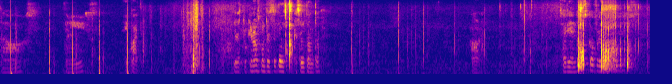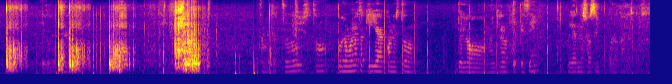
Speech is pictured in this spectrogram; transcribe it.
dos, tres y cuatro. ¿Por qué no nos contaste todos? Porque soy tonto. Ahora. Serían dos cofres. Y luego todo esto. Por lo menos aquí ya con esto de lo Minecraft de PC, pues ya es más fácil colocar las cosas.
